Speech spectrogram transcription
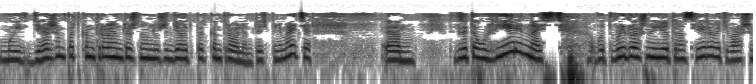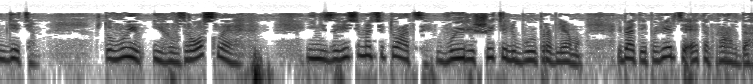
мы держим под контролем то, что нам нужно делать под контролем. То есть, понимаете, вот эта уверенность, вот вы должны ее транслировать вашим детям, что вы их взрослые, и независимо от ситуации, вы решите любую проблему. Ребята, и поверьте, это правда.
